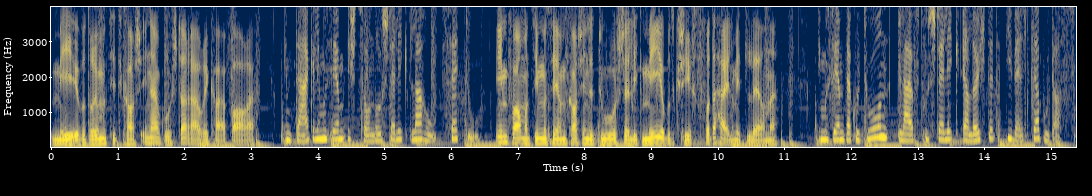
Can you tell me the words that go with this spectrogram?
Mehr über die Römerzeit kannst du in Augusta Raurica erfahren. Im Tägeli-Museum ist die Sonderausstellung La Rue C'est tout. Im Pharmaziemuseum kannst du in der Tourausstellung mehr über die Geschichte der Heilmittel lernen. Im Museum der Kulturen läuft die Ausstellung Erleuchtet die Welt der Buddhas.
